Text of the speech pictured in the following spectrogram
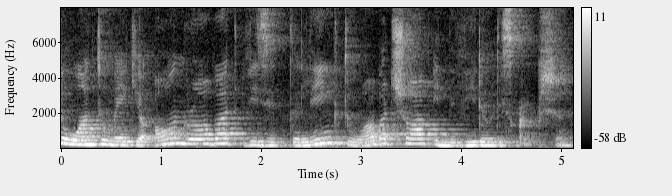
You want to make your own robot, visit the link to Robot Shop in the video description.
